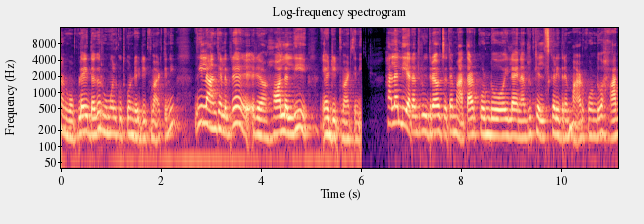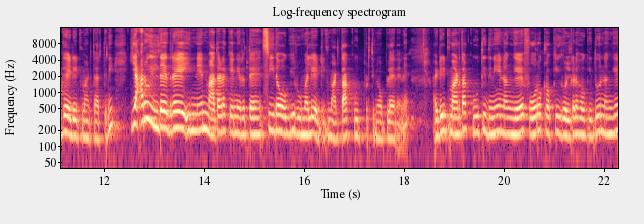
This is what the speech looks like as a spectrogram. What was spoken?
ನಾನು ಒಬ್ಬಳೇ ಇದ್ದಾಗ ರೂಮಲ್ಲಿ ಕೂತ್ಕೊಂಡು ಎಡಿಟ್ ಮಾಡ್ತೀನಿ. ಇಲ್ಲ ಅಂತ ಹೇಳಿದ್ರೆ ಹಾಲಲ್ಲಿ ಎಡಿಟ್ ಮಾಡ್ತೀನಿ. ಹಾಲಲ್ಲಿ ಯಾರಾದರೂ ಇದ್ರೆ ಅವ್ರ ಜೊತೆ ಮಾತಾಡಿಕೊಂಡು, ಇಲ್ಲ ಏನಾದರೂ ಕೆಲ್ಸಗಳಿದ್ರೆ ಮಾಡಿಕೊಂಡು, ಹಾಗೆ ಎಡಿಟ್ ಮಾಡ್ತಾ ಇರ್ತೀನಿ. ಯಾರೂ ಇಲ್ಲದೆ ಇದ್ದರೆ ಇನ್ನೇನು ಮಾತಾಡೋಕ್ಕೇನಿರುತ್ತೆ ಸೀದಾ ಹೋಗಿ ರೂಮಲ್ಲಿ ಎಡಿಟ್ ಮಾಡ್ತಾ ಕೂತ್ಬಿಡ್ತೀನಿ ಒಬ್ಬಳೇನೆ ಎಡಿಟ್ ಮಾಡ್ತಾ ಕೂತಿದ್ದೀನಿ. ನನಗೆ ಫೋರ್ ಓ ಕ್ಲಾಕಿಗೆ ಒಳಗಡೆ ಹೋಗಿದ್ದು. ನನಗೆ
